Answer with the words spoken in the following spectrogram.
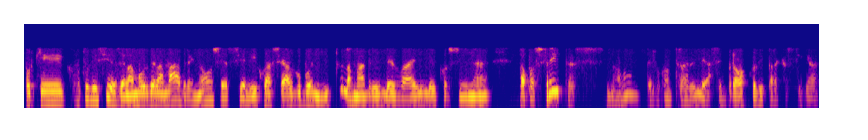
Porque, como tu dizias, é o amor da madre, não? Seja, se ele faz algo bonito, a madre le vai e le cocina papas fritas, não? Pelo contrário, ele hace brócolis para castigar.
